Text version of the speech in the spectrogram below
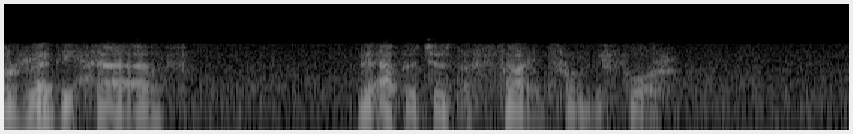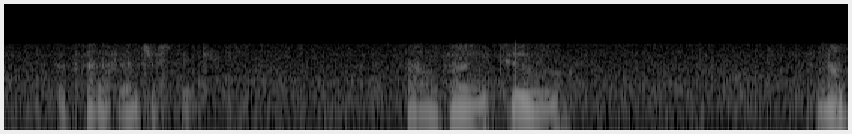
already have the apertures assigned from before. That's kind of interesting. So I'm going to not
